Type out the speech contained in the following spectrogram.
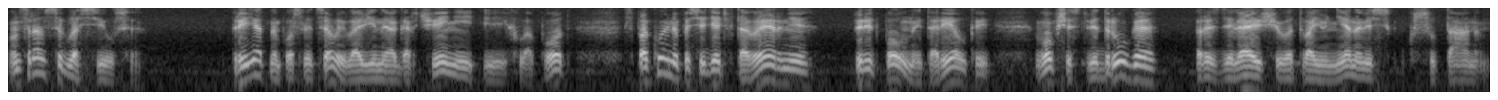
Он сразу согласился — Приятно после целой лавины огорчений и хлопот спокойно посидеть в таверне перед полной тарелкой в обществе друга, разделяющего твою ненависть к сутанам.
